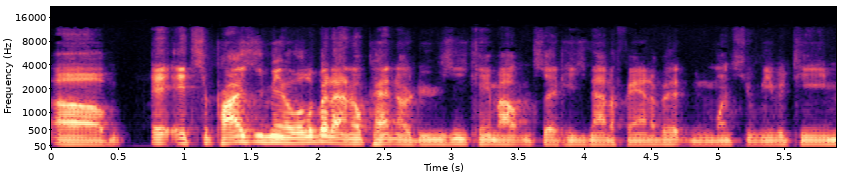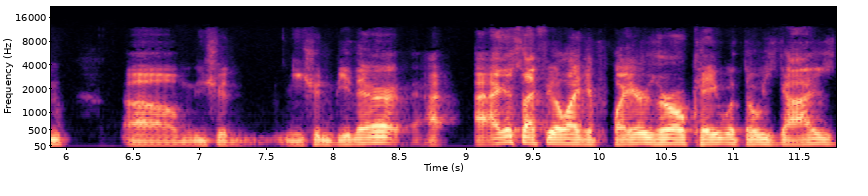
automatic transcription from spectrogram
Um, it, it, surprises me a little bit. I know Pat Narduzzi came out and said he's not a fan of it, and once you leave a team, um, you should you shouldn't be there. I, I guess I feel like if players are okay with those guys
